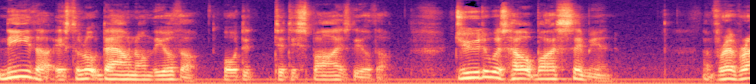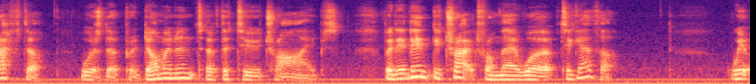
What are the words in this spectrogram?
Neither is to look down on the other or to despise the other. Judah was helped by Simeon, and forever after was the predominant of the two tribes, but it didn't detract from their work together. We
